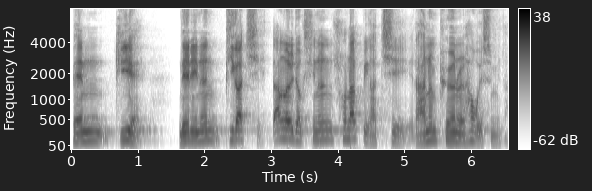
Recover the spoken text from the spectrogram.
벤 뒤에 내리는 비같이 땅을 적시는 소낙비같이라는 표현을 하고 있습니다.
